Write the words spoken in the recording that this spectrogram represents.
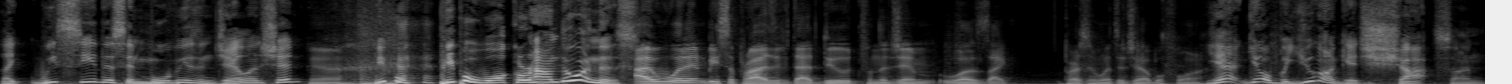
Like we see this in movies and jail and shit. Yeah. People people walk around doing this. I wouldn't be surprised if that dude from the gym was like person who went to jail before. Yeah, yo, but you gonna get shot, son.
